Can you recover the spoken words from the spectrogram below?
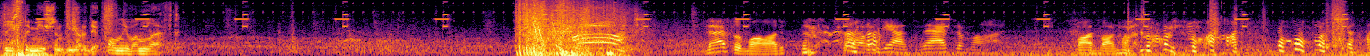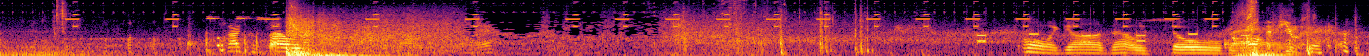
Complete the mission. You're the only one left. Ah! That's a mod. Oh, yeah, that's a mod. Mod, mod, mod, mod, mod. Oh my god. Start to Oh, oh my god, that was so bad. Defuse.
